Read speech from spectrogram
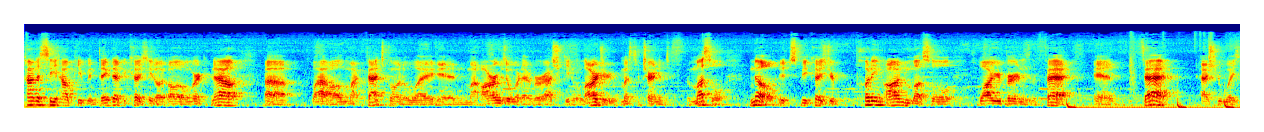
kind of see how people can think that because you know oh I'm working out uh, wow, my fat's going away and my arms or whatever are actually getting larger. It must have turned into muscle. No, it's because you're putting on muscle while you're burning the fat. And fat actually weighs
